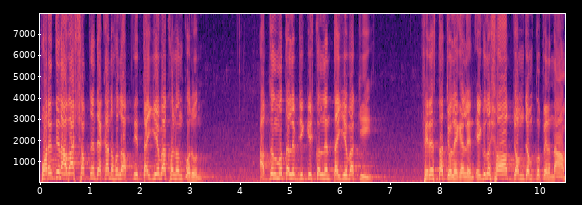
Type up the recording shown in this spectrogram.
পরের দিন আবার স্বপ্নে দেখানো হলো, আপনি তাইয়েবা খনন করুন। আব্দুল মোতালেব জিজ্ঞেস করলেন তাইয়েবা কি? ফেরেস্তা চলে গেলেন। এগুলো সব জমজম কোপের নাম।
